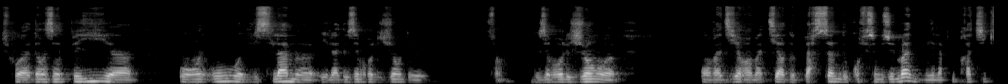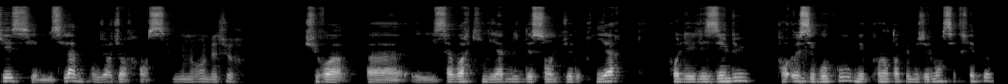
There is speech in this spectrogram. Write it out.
Tu vois, dans un pays euh, où, où l'islam euh, est la deuxième religion de, enfin, deuxième religion, euh, on va dire en matière de personnes de confession musulmane, mais la plus pratiquée, c'est l'islam aujourd'hui en France. Numéro bien sûr. Tu vois, euh, et savoir qu'il y a 1200 lieux de prière, pour les, les élus, pour eux c'est beaucoup, mais pour nous en tant que musulmans, c'est très peu.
